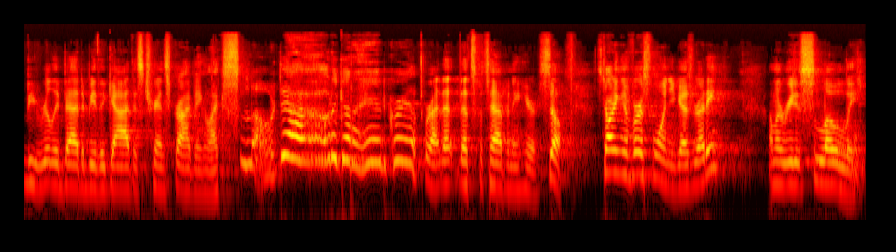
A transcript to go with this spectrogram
It'd be really bad to be the guy that's transcribing, like, slow down, I got a hand cramp. Right, that, that's what's happening here. So, starting in verse 1, you guys ready? I'm going to read it slowly.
